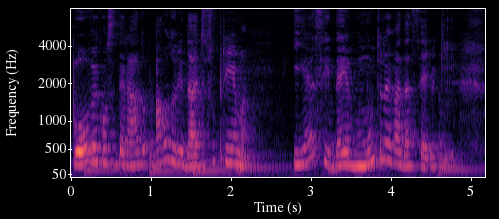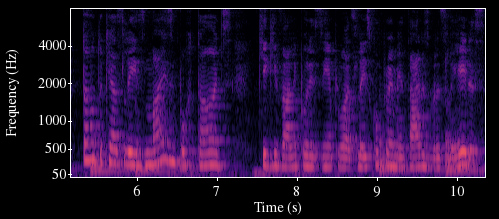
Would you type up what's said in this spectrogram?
povo é considerado a autoridade suprema. E essa ideia é muito levada a sério aqui. Tanto que as leis mais importantes, que equivalem, por exemplo, às leis complementares brasileiras,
